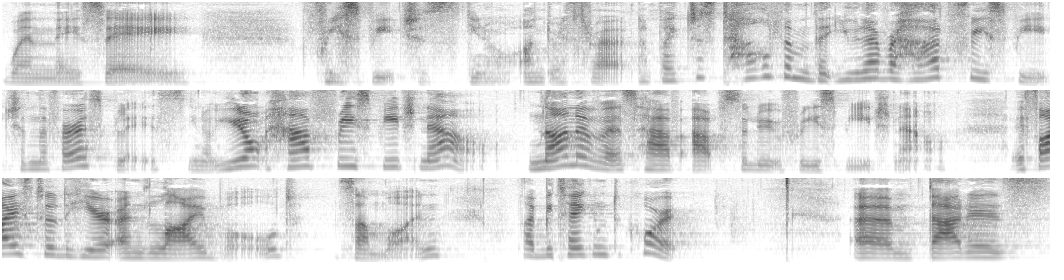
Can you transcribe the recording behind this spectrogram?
when they say free speech is, you know, under threat? I'm like, just tell them that you never had free speech in the first place. You know, you don't have free speech now. None of us have absolute free speech now. If I stood here and libeled someone, I'd be taken to court. Um, that is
